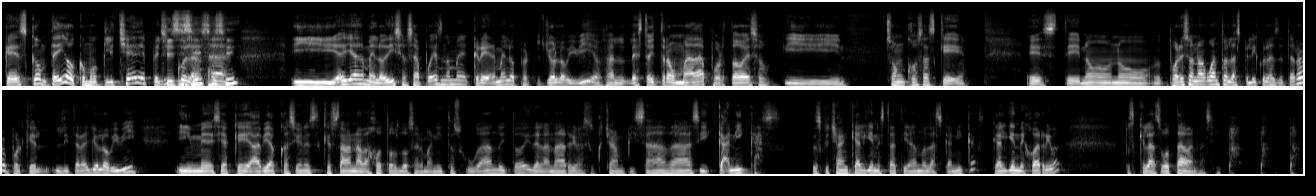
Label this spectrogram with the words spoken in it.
que es como, te digo, como cliché de película. sí, sí, sí. Y ella me lo dice, o sea, puedes no me creérmelo, pero pues yo lo viví, o sea, estoy traumada por todo eso y son cosas que, este, no, no, por eso no aguanto las películas de terror, porque literal yo lo viví y me decía que había ocasiones que estaban abajo todos los hermanitos jugando y todo y de la nada arriba se escuchaban pisadas y canicas. Se escuchaban que alguien está tirando las canicas, que alguien dejó arriba, pues que las botaban así, pa, pa, pa,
